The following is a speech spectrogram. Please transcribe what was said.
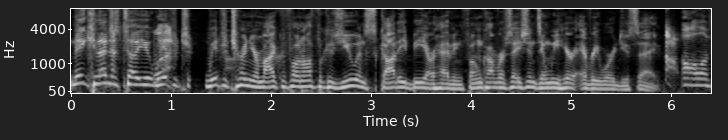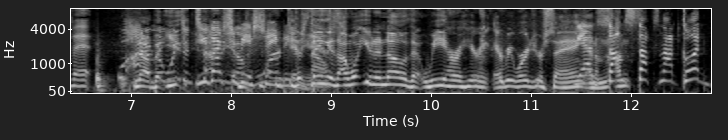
Nate, can I just tell you, we have, to, tr- we have to turn your microphone off because you and Scotty B are having phone conversations and we hear every word you say. All of it. no, but you, You guys should be ashamed of the thing is, I want you to know that we are hearing every word you're saying. Yeah, and and I'm, some I'm, stuff's not good.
